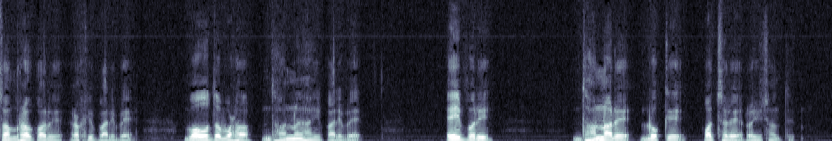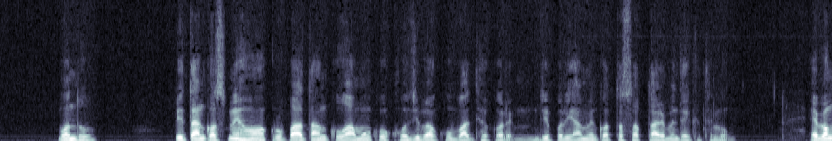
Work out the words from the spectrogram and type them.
ସଂଗ୍ରହ କରି ରଖିପାରିବେ ବହୁତ ବଡ଼ ଧନ ହୋଇପାରିବେ। ଏହିପରି ଧନରେ ଲୋକେ ପଛରେ ରହିଛନ୍ତି। ବନ୍ଧୁ ପିତାଙ୍କ ସ୍ନେହ କୃପା ତାଙ୍କୁ ଆମକୁ ଖୋଜିବାକୁ ବାଧ୍ୟ କରେ। ଯେପରି ଆମେ ଗତ ସପ୍ତାହରେ ବି ଦେଖିଥିଲୁ। ଏବଂ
